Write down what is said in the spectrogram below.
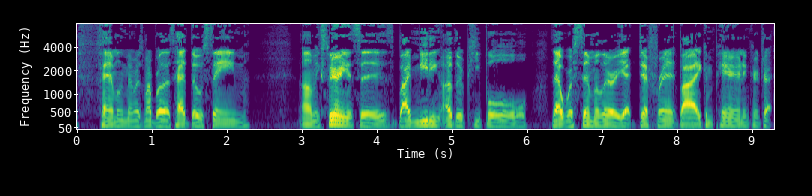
family members my brothers had those same um, experiences by meeting other people that were similar yet different by comparing and contrast.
